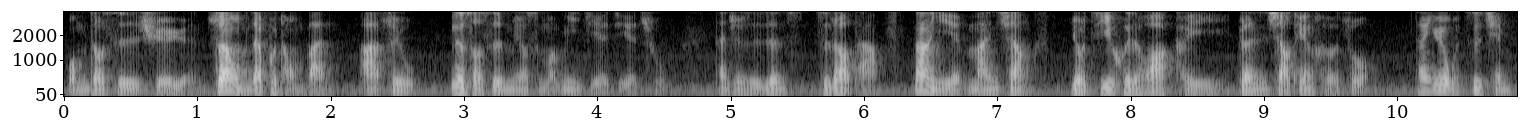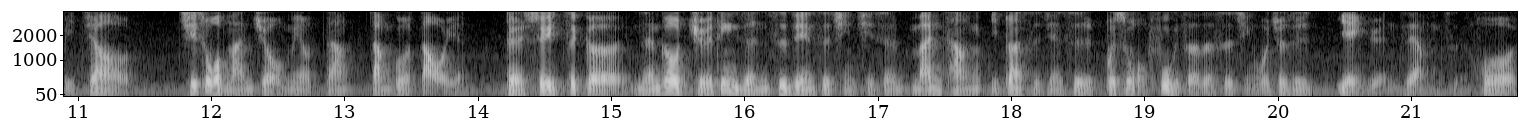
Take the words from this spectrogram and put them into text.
我们都是学员。虽然我们在不同班啊，所以那时候是没有什么密集的接触，但就是认识知道他。那也蛮想有机会的话可以跟小天合作，但因为我之前比较，其实我蛮久没有当当过导演。对，所以这个能够决定人事这件事情，其实蛮长一段时间是不是我负责的事情？我就是演员这样子，或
